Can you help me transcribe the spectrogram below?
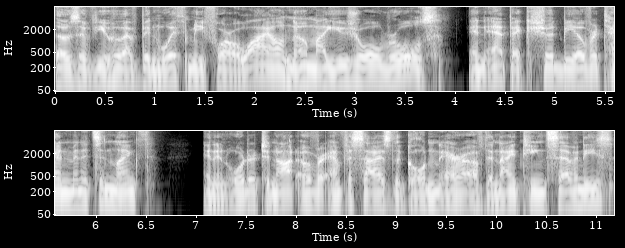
Those of you who have been with me for a while know my usual rules. An epic should be over 10 minutes in length, and in order to not overemphasize the golden era of the 1970s,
